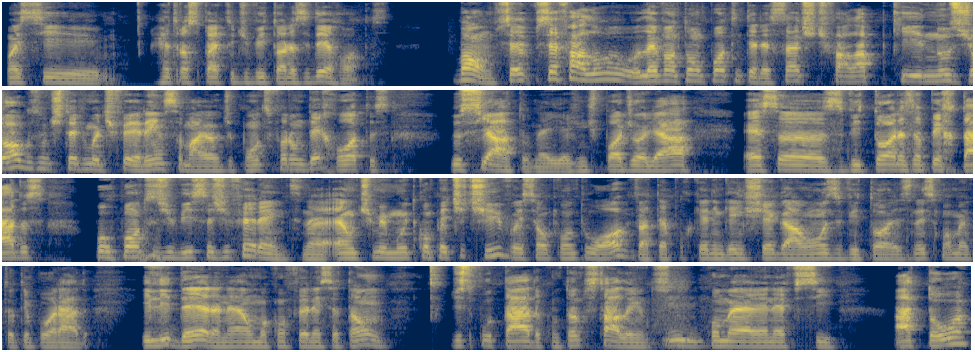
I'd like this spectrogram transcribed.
com esse retrospecto de vitórias e derrotas. Bom, você falou, levantou um ponto interessante de falar que nos jogos onde teve uma diferença maior de pontos foram derrotas do Seattle, né? E a gente pode olhar essas vitórias apertadas por pontos de vista diferentes, né? É um time muito competitivo, esse é o ponto óbvio, até porque ninguém chega a 11 vitórias nesse momento da temporada e lidera, né, uma conferência tão disputada com tantos talentos uhum. como é a NFC à toa,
